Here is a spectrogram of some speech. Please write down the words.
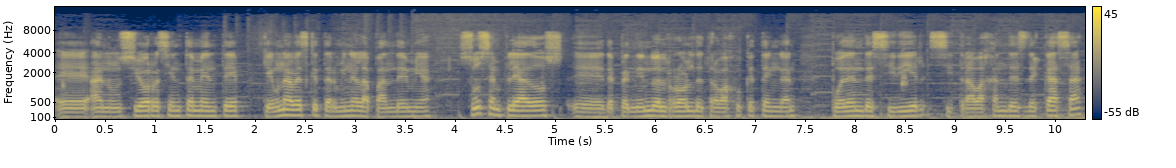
eh, anunció recientemente que una vez que termine la pandemia, sus empleados, eh, dependiendo del rol de trabajo que tengan, pueden decidir si trabajan desde casa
